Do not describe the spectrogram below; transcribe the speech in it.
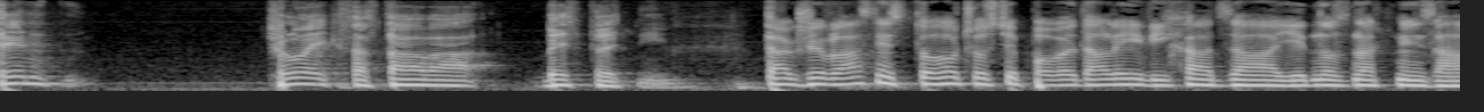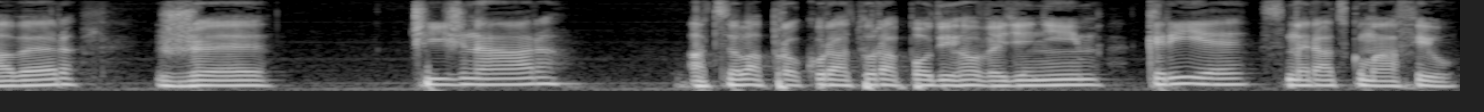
ten človek sa stáva bestretným. Takže vlastne z toho, čo ste povedali, vychádza jednoznačný záver, že Čižnár a celá prokuratúra pod jeho vedením kryje smerácku mafiu.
